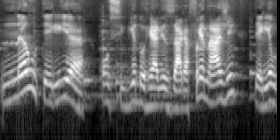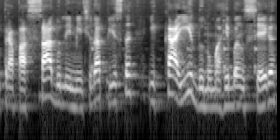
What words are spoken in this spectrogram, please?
não teria conseguido realizar a frenagem, teria ultrapassado o limite da pista e caído numa ribanceira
